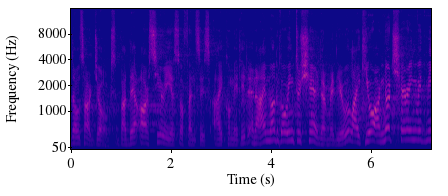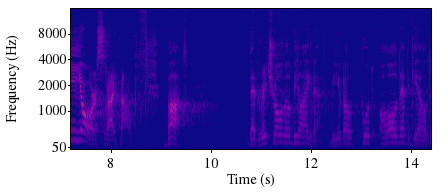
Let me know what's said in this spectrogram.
those are jokes, but there are serious offenses I committed, and I'm not going to share them with you, like you are not sharing with me yours right now. But that ritual will be like that. We will put all that guilt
